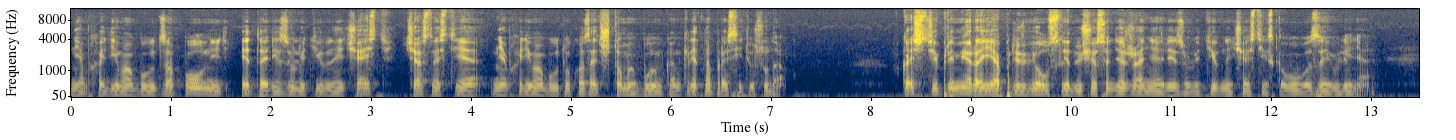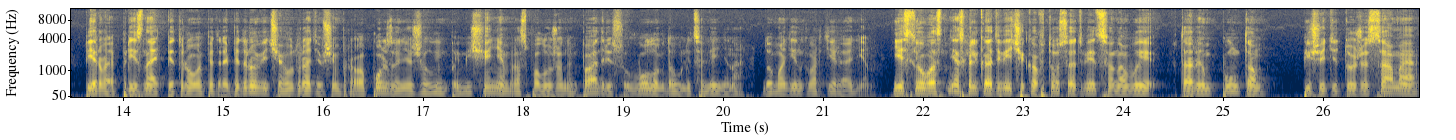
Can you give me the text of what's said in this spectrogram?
необходимо будет заполнить, это резолютивная часть. В частности, необходимо будет указать, что мы будем конкретно просить у суда. В качестве примера я привел следующее содержание резолютивной части искового заявления – Первое. Признать Петрова Петра Петровича утратившим право пользования жилым помещением, расположенным по адресу Вологда, улица Ленина, дом 1, квартира 1. Если у вас несколько ответчиков, то, соответственно, вы вторым пунктом пишете то же самое,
